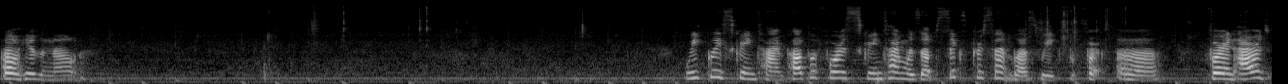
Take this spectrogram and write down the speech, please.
Oh, here's a note. Weekly screen time. Papa 4's screen time was up 6% last week for, uh, for an average,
